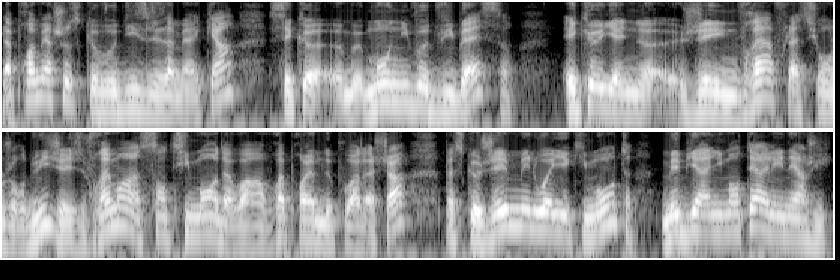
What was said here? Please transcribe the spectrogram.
la première chose que vous disent les Américains, c'est que euh, mon niveau de vie baisse et que j'ai une vraie inflation aujourd'hui, j'ai vraiment un sentiment d'avoir un vrai problème de pouvoir d'achat parce que j'ai mes loyers qui montent, mes biens alimentaires et l'énergie.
